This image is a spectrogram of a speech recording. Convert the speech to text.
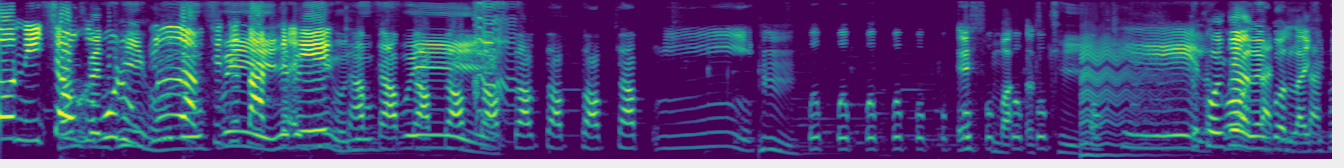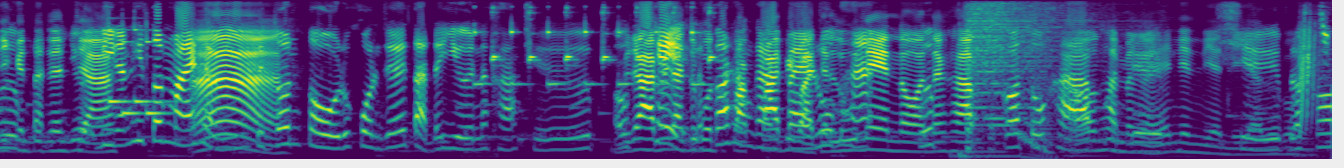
ต้นนี้เจ้าคือผู้ถูกเลือกฉัฉันนเป็นจะตัดพี่กันเองของจับจับลูจับฟี่จับจับจับจับจับจับนี่อืม ปึ๊บปึ๊บปึ๊บปึ๊บปึ๊บปึ๊บเอสปึ๊บมาปึ๊บปึ๊บคีโอเคทุกคนก็อย่าลืมแวกดไลค์ตัคลิปนี้กันตัดนะเยอจ๊ะดีนะที่ต้นไม้แบบนี้อ่า เป็นต้นโตทุกคนจะได้ตัดได้เยอะนะคะชึบโอไม่เคได้ไม่ได้ทุกคนแล้วก็ปักทำกาป้ายรพี่แปหรวานรูจะปรู้ฮะ แน่นอนนะครับ แล้วก็ตัวขาเราทำยังไงให้เนียนๆดีชึอะบทุกคนแล้วก็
